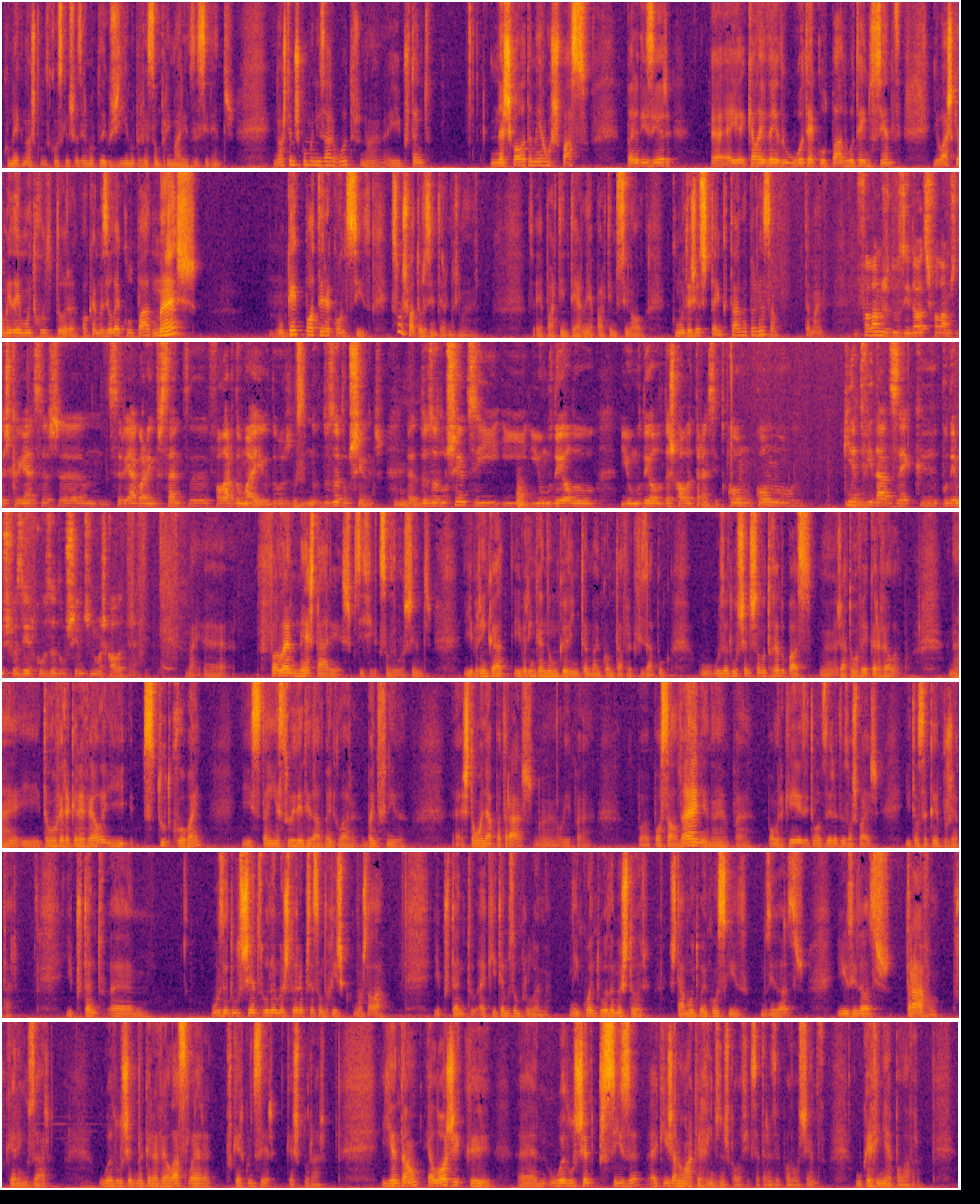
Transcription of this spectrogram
como é que nós conseguimos fazer uma pedagogia, uma prevenção primária dos acidentes? Nós temos que humanizar o outro, não é? E, portanto, na escola também há um espaço para dizer aquela ideia do o outro é culpado, o outro é inocente. Eu acho que é uma ideia muito redutora. Ok, mas ele é culpado, mas o que é que pode ter acontecido? São os fatores internos, não é? É a parte interna e a parte emocional que muitas vezes tem que estar na prevenção também. Falámos dos idosos, falámos das crianças, uh, seria agora interessante falar do meio, dos, dos adolescentes. Uh, dos adolescentes e, e, e, o modelo, e o modelo da escola de trânsito. Como, como, que uhum. atividades é que podemos fazer com os adolescentes numa escola de trânsito? Bem, uh, falando nesta área específica que são os adolescentes, e, brincar, e brincando um bocadinho também com a metáfora que fiz há pouco, os adolescentes estão no terreno do passo, é? já estão a ver a caravela, é? e estão a ver a caravela e se tudo correu bem, e se têm a sua identidade bem clara, bem definida, eh, estão a olhar para trás, é? ali para, para, para o Saldanha, é? para, para o Marquês, e estão a dizer adeus aos pais, e estão-se a querer projetar. E, portanto, hum, os adolescentes, o adamastor, a percepção de risco não está lá. E, portanto, aqui temos um problema. Enquanto o adamastor está muito bem conseguido nos idosos e os idosos travam porque querem gozar, o adolescente na caravela acelera porque quer conhecer, quer explorar. E então é lógico que um, o adolescente precisa, aqui já não há carrinhos na escola fixa trânsito para o adolescente, o carrinho é a palavra,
